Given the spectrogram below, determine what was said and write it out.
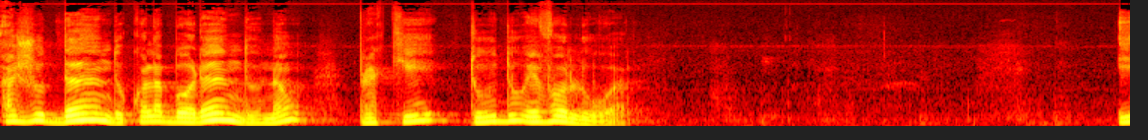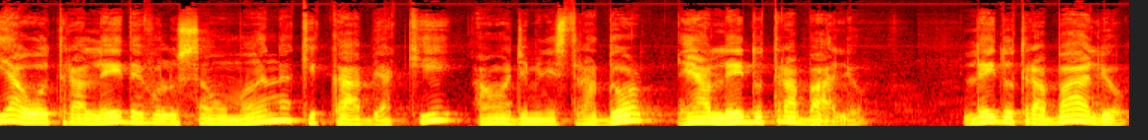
ajudando, colaborando, não? Para que tudo evolua. E a outra lei da evolução humana que cabe aqui a um administrador é a lei do trabalho. Lei do trabalho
